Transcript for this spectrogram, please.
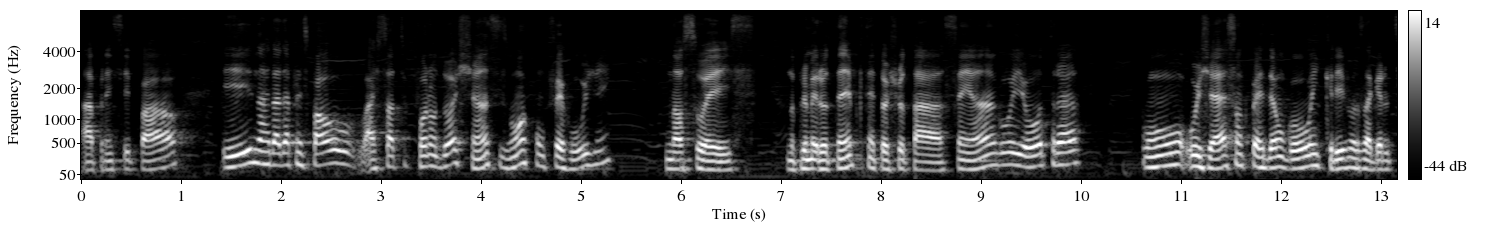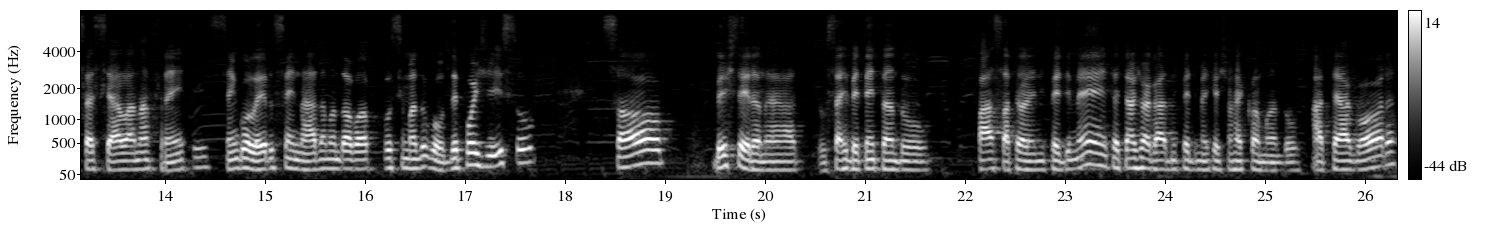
a principal, e na verdade a principal, acho que só foram duas chances, uma com o Ferrugem, nosso ex, no primeiro tempo, que tentou chutar sem ângulo, e outra com o Gerson, que perdeu um gol incrível, o zagueiro do CSA lá na frente, sem goleiro, sem nada, mandou a bola por cima do gol. Depois disso, só besteira, né? O CRB tentando passar pela linha de impedimento, tem uma jogada de impedimento que eles estão reclamando até agora,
